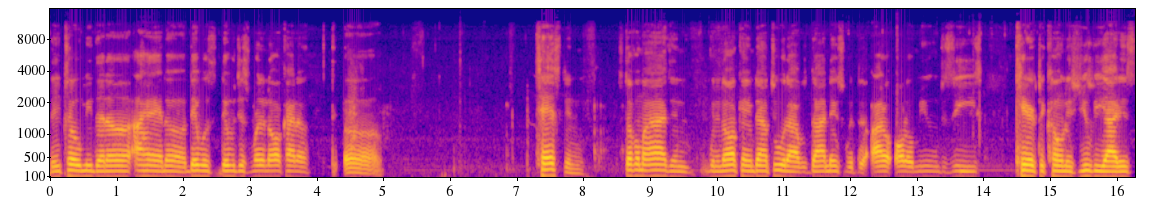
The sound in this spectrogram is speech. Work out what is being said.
they told me that uh I had uh they was they were just running all kind of uh tests and stuff on my eyes and when it all came down to it, I was diagnosed with the auto, autoimmune disease, keratoconus, uveitis,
